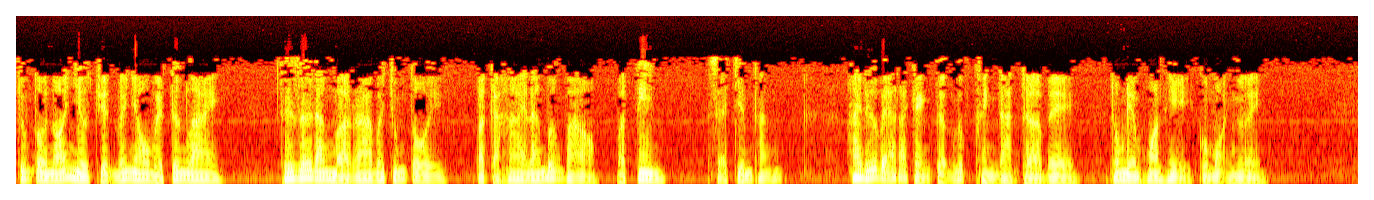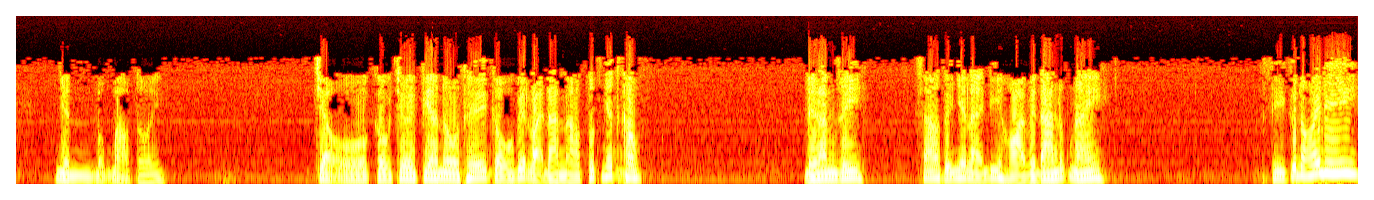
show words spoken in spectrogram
Chúng tôi nói nhiều chuyện với nhau về tương lai. Thế giới đang mở ra với chúng tôi và cả hai đang bước vào và tin sẽ chiến thắng. Hai đứa vẽ ra cảnh tượng lúc Thành Đạt trở về trong niềm hoan hỉ của mọi người. Nhân bỗng bảo tôi, Chậu, cậu chơi piano thế cậu có biết loại đàn nào tốt nhất không? Để làm gì? Sao tự nhiên lại đi hỏi về đàn lúc này? Thì cứ nói đi.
